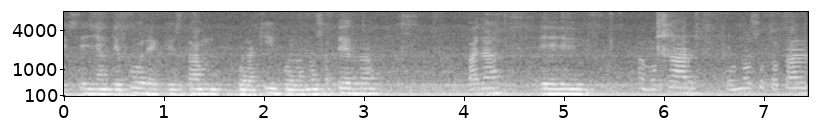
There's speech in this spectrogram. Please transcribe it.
que señan de fora e que están por aquí, pola nosa terra, para eh, amosar o noso total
